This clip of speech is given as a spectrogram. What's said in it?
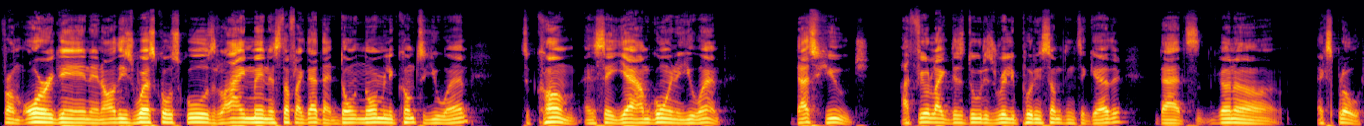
from Oregon and all these West Coast schools, linemen and stuff like that that don't normally come to UM to come and say, "Yeah, I'm going to UM." That's huge. I feel like this dude is really putting something together that's gonna explode.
